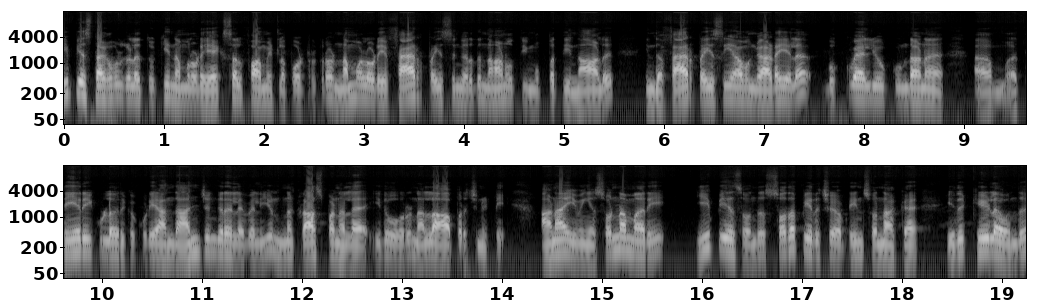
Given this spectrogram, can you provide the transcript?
இபிஎஸ் தகவல்களை தூக்கி நம்மளுடைய எக்ஸல் ஃபார்மேட்டில் போட்டிருக்கிறோம். நம்மளுடைய ஃபேர் ப்ரைஸுங்கிறது நானூற்றி முப்பத்தி நாலு. இந்த ஃபேர் ப்ரைஸையும் அவங்க அடையலை. புக் வேல்யூக்கு உண்டான தியரிக்குள்ளே இருக்கக்கூடிய அந்த அஞ்சுங்கிற லெவலையும் இன்னும் கிராஸ் பண்ணலை. இது ஒரு நல்ல ஆப்பர்ச்சுனிட்டி ஆனால் இவங்க சொன்ன மாதிரி இபிஎஸ் வந்து சொதப்பிருச்சு அப்படின்னு சொன்னாக்க இது கீழே வந்து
